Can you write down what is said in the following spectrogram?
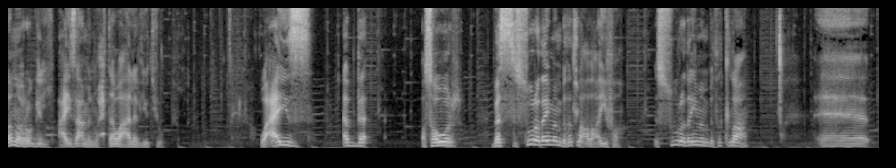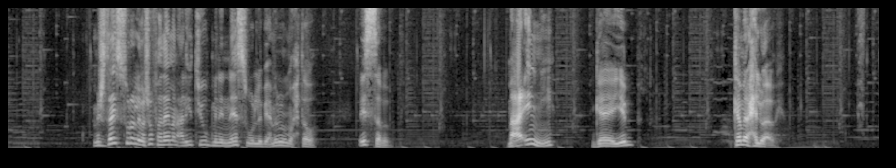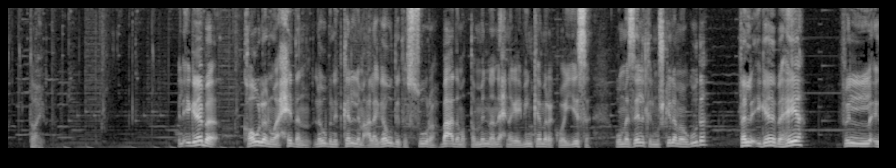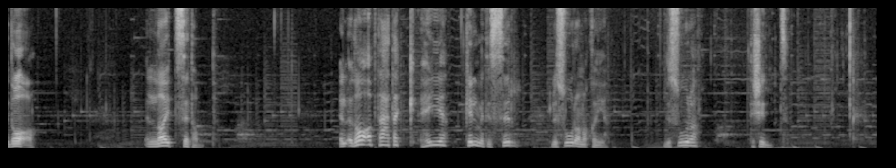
أنا راجل عايز أعمل محتوى على اليوتيوب. وعايز أبدأ أصور بس الصورة دايما بتطلع ضعيفة. الصورة دايما بتطلع آه مش زي الصورة اللي بشوفها دايما على اليوتيوب من الناس واللي بيعملوا المحتوى. إيه السبب؟ مع إني جايب كاميرا حلوة قوي. طيب. الإجابة قولا واحدا لو بنتكلم على جودة الصورة بعد ما اطمنا إن إحنا جايبين كاميرا كويسة وما زالت المشكلة موجودة فالإجابة هي في الإضاءة. ال light setup الإضاءة بتاعتك هي كلمة السر لصورة نقية. دي صورة تشد.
